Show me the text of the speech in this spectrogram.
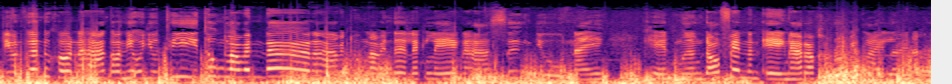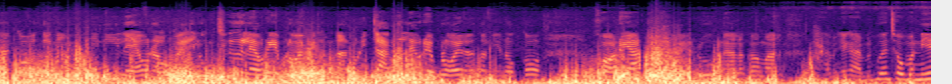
วัสดีเพื่อนๆทุกคนนะคะ ตอนนี้โออยู่ที่ทุ่งลาเวนเดอร์นะคะ เป็นทุ่งลาเวนเดอร์เล็กๆนะคะ ซึ่งอยู่ในเขตเมืองดอฟเฟนนั่นเองนะ เราขับรถไม่ไกลเลยนะคะ ก็ตอนนี้อยู่ที่นี่แล้ว เราไปลงชื่อแล้วเรียบร้อย ไปทำการบริจาคเงินแล้วเรียบร้อยนะตอนนี้ พื่อนๆชมวันนี้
